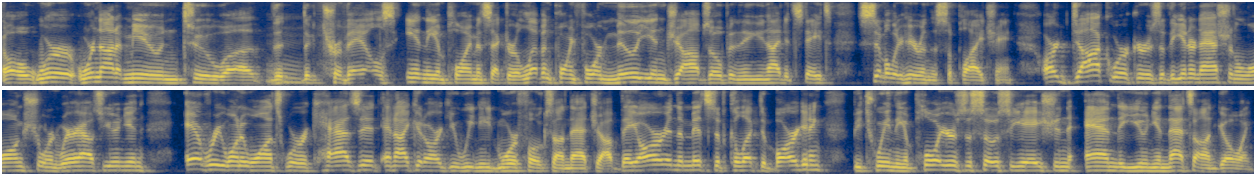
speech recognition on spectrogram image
Oh, we're we're not immune to uh, the mm. the travails in the employment sector. 11.4 million jobs open in the United States. Similar here in the supply chain. Our dock workers of the International Longshore and Warehouse Union everyone who wants work has it. And I could argue we need more folks on that job. They are in the midst of collective bargaining between the Employers Association and the union. That's ongoing.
